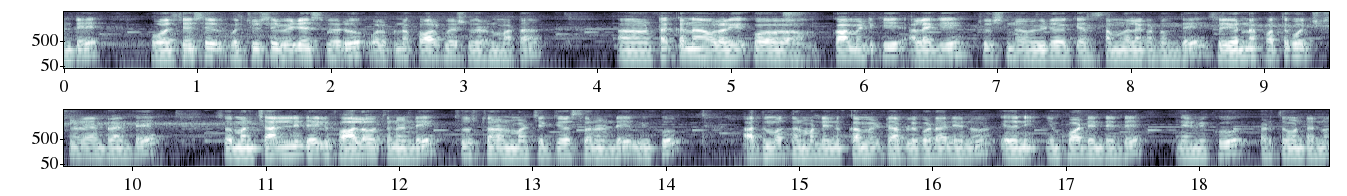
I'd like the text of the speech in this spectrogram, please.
అంటే వాళ్ళు చేసే వాళ్ళు చూసే వీడియోస్ వేరు వాళ్ళకున్న క్వాలిఫికేషన్ వేరు అనమాట టక్కన వాళ్ళు అడిగే కామెంట్కి అలాగే చూసిన వీడియోకి సంబంధం లేకుండా ఉంది. సో ఎవరైనా కొత్తగా వచ్చి చూసిన ఏంటంటే సో మన ఛానల్ని డైలీ ఫాలో అవుతానండి చూస్తున్నాను అనమాట చెక్ చేస్తానండి మీకు. అర్థమవుతుంది అనమాట నేను కమ్యూనిటీ యాప్లో కూడా నేను ఏదైనా ఇంపార్టెంట్ అంటే నేను మీకు పెడుతూ ఉంటాను.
